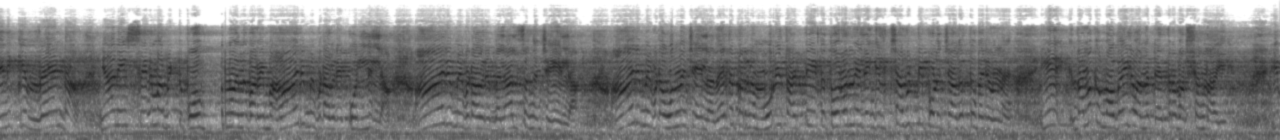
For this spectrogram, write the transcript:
എനിക്ക് വേണ്ട ഞാൻ ഈ സിനിമ വിട്ടു പോകുന്നു എന്ന് പറയുമ്പോൾ ആരും ഇവിടെ അവരെ കൊല്ലില്ല ആരും ഇവിടെ അവരെ ബലാത്സംഗം ചെയ്യില്ല ആരും ഇവിടെ ഒന്നും ചെയ്യില്ല നേരത്തെ പറഞ്ഞു മുറി തട്ടിയിട്ട് തുറന്നില്ലെങ്കിൽ ചവിട്ടി പൊളിച്ച് അകത്ത് വരുമെന്ന് ഈ നമുക്ക് മൊബൈൽ വന്നിട്ട് എത്ര വർഷങ്ങളായി ഈ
